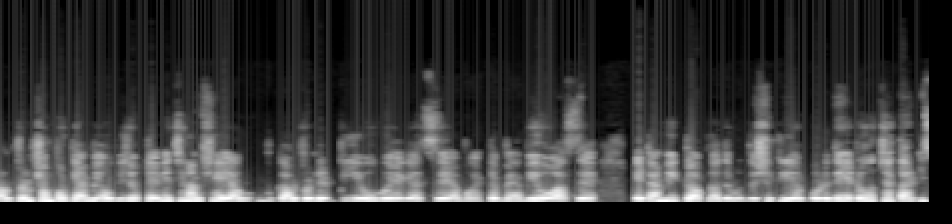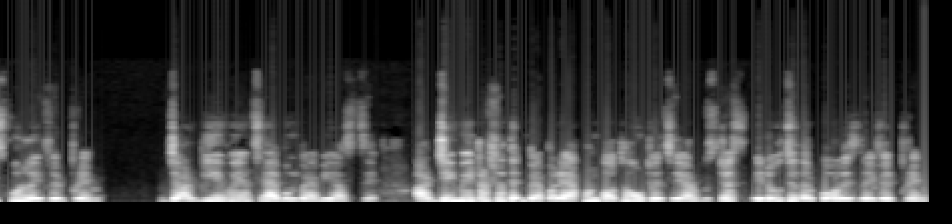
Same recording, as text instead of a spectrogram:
গার্লফ্রেন্ড সম্পর্কে আমি অভিযোগটা এনেছিলাম সেই গার্লফ্রেন্ডের বিয়েও হয়ে গেছে এবং একটা বেবিও আছে। এটা আমি একটু আপনাদের উদ্দেশ্যে ক্লিয়ার করে দিই। এটা হচ্ছে তার স্কুল লাইফের প্রেম। যার বিয়ে হয়েছে এবং বেবি আসছে। আর যে মেয়েটার সাথে ব্যাপারে এখন কথা উঠেছে এয়ার হোস্টেস এটা হচ্ছে তার কলেজ লাইফের প্রেম।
